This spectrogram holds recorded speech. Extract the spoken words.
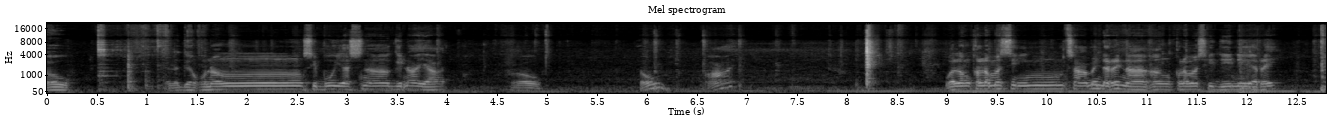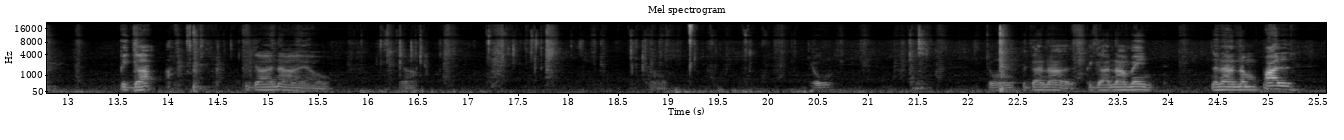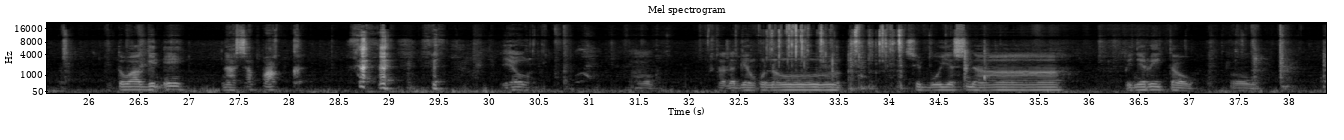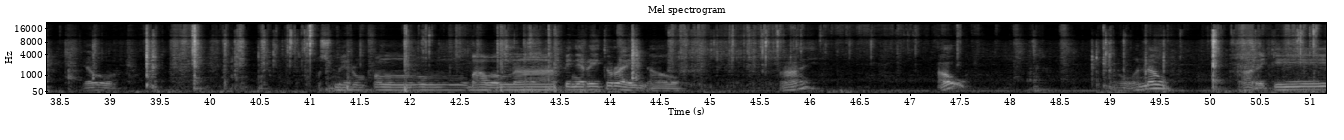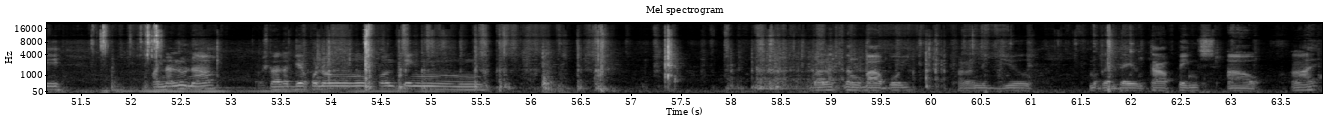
Oh. Nalagyan ko ng sibuyas na ginaya. Oh. Oh. Ay. Walang kalamasing sa amin na rin ha. Ang kalamansi din ni. Piga. Piga na ayaw. Yeah. Oh. Yung itong piga na piga namin nananampal. Tawagin eh nasa pack. Yun. Oh talagyan ko ng sibuyas na piniritaw. Oh yun. Tapos meron pang bawang na pinirito rin. Oh. Ay. Oh. Oh ano ah Ricky panalo na tapos lalagyan ko ng konting balat ng baboy para medyo maganda yung toppings. Aw. Ay.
